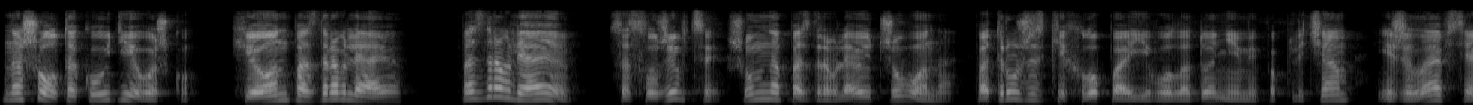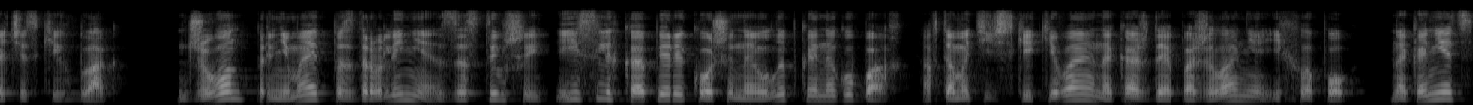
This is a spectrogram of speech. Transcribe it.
нашел такую девушку. Хион, поздравляю. Поздравляю. Сослуживцы шумно поздравляют Джувона, подружески хлопая его ладонями по плечам и желая всяческих благ. Джувон принимает поздравления с застывшей и слегка перекошенной улыбкой на губах, автоматически кивая на каждое пожелание и хлопок. Наконец,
